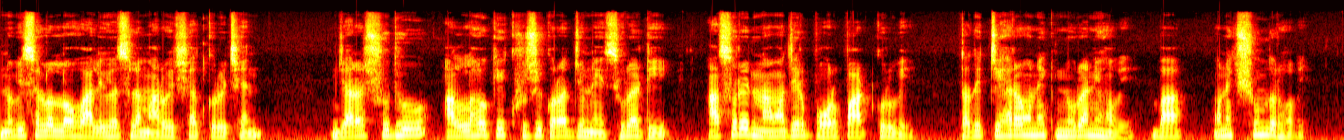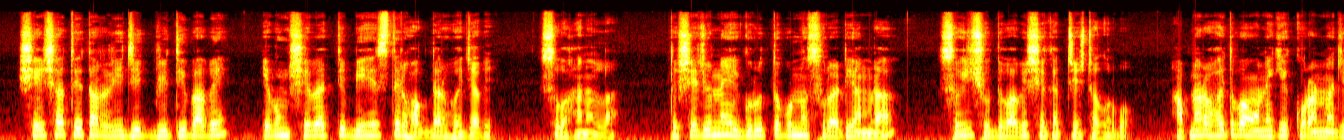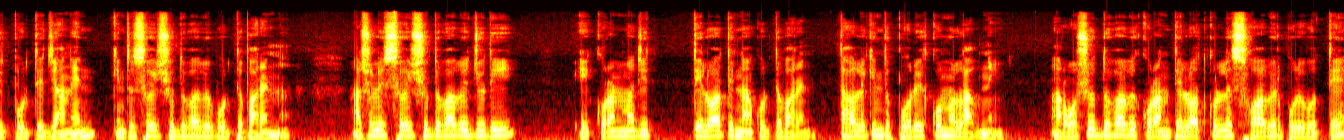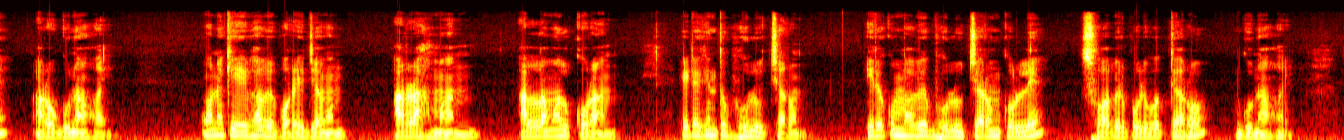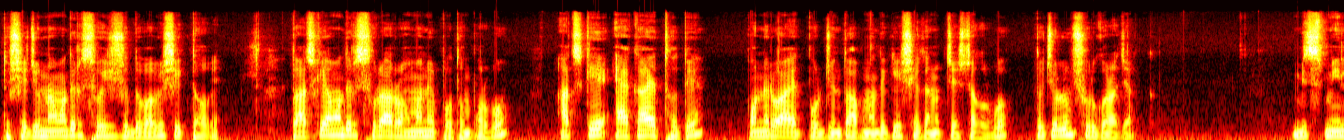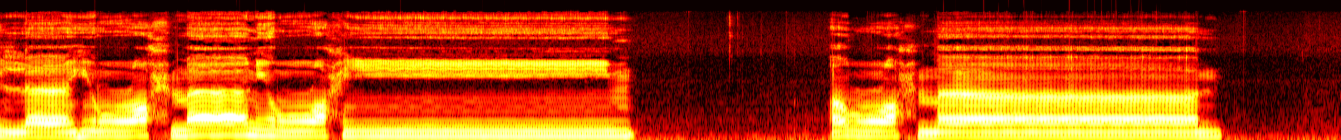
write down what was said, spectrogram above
নবী সাল্লাহ আলী আসলাম আরও ইরশাদ করেছেন, যারা শুধু আল্লাহকে খুশি করার জন্য সুরাটি আসরের নামাজের পর পাঠ করবে, তাদের চেহারা অনেক নুরানি হবে বা অনেক সুন্দর হবে। সেই সাথে তার রিজিক বৃদ্ধি পাবে এবং সে ব্যক্তি বেহেস্তের হকদার হয়ে যাবে। সুবাহান আল্লাহ তো সেজন্য এই গুরুত্বপূর্ণ সুরাটি আমরা সহি শুদ্ধভাবে শেখার চেষ্টা করব। আপনারা হয়তোবা অনেকে কোরআন মাজিদ পড়তে জানেন, কিন্তু সহি শুদ্ধভাবে পড়তে পারেন না। আসলে সহি শুদ্ধভাবে যদি এই কোরআন মাজিদ তেলোয়াতি না করতে পারেন, তাহলে কিন্তু পরে কোনো লাভ নেই। আর অশুদ্ধভাবে কোরআন তেলোয়াত করলে সোয়াবের পরিবর্তে আরও গুণা হয়। অনেকে এইভাবে পড়ে, যেমন আর রাহমান আল্লামাল কোরআন, এটা কিন্তু ভুল উচ্চারণ। এরকমভাবে ভুল উচ্চারণ করলে সোয়াবের পরিবর্তে আরও গুণা হয়। তো সেজন্য আমাদের সহি শুদ্ধভাবে শিখতে হবে। তো আজকে আমাদের সুরা রহমানের প্রথম পর্ব। আজকে এক আয়াত হতে পনেরো আয়াত পর্যন্ত আপনাদেরকে শেখানোর চেষ্টা করব। তো চলুন শুরু করা যাক। বিসমিল্লাহির রহমানির রহিম। রহমান।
